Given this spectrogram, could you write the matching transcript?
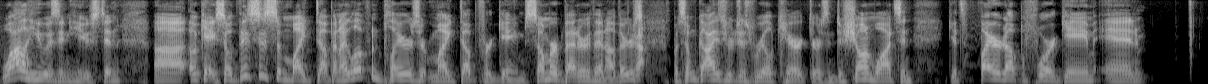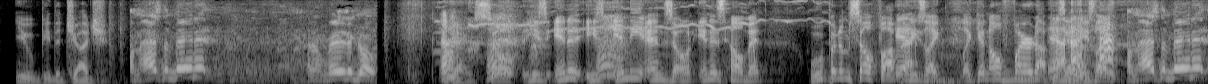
while he was in Houston. Uh, okay, so this is some mic'd up, and I love when players are mic'd up for games. Some are better than others, but some guys are just real characters. And Deshaun Watson gets fired up before a game, and you be the judge. I'm activated and I'm ready to go. Okay, so he's in it. He's in the end zone in his helmet, whooping himself up, Yeah. and he's like, like getting all fired up. He's in. He's like, I'm activated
